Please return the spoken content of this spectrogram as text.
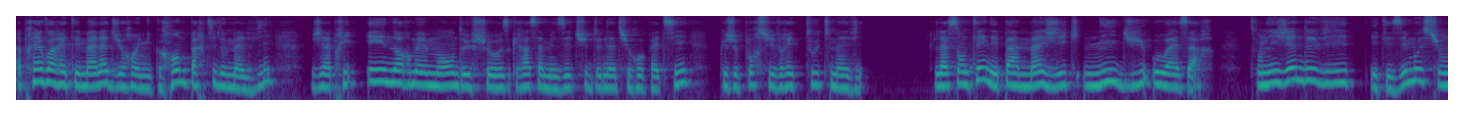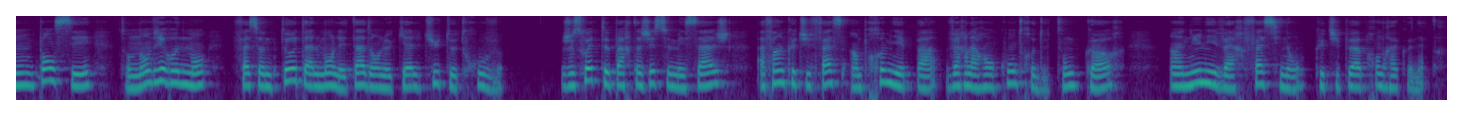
Après avoir été malade durant une grande partie de ma vie, j'ai appris énormément de choses grâce à mes études de naturopathie que je poursuivrai toute ma vie. La santé n'est pas magique ni due au hasard. Ton hygiène de vie et tes émotions, pensées, ton environnement façonnent totalement l'état dans lequel tu te trouves. Je souhaite te partager ce message afin que tu fasses un premier pas vers la rencontre de ton corps, un univers fascinant que tu peux apprendre à connaître.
